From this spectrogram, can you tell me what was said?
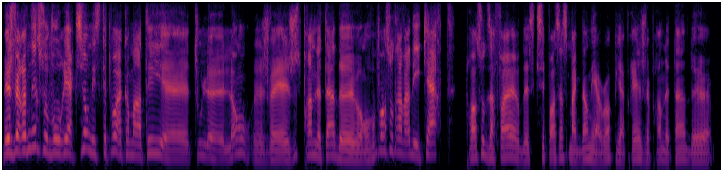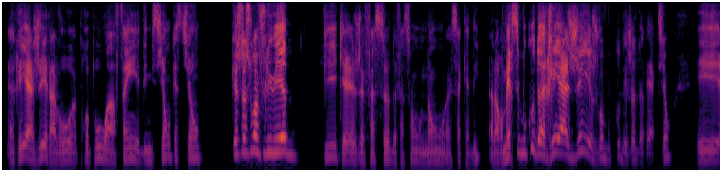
Mais je vais revenir sur vos réactions. N'hésitez pas à commenter euh, tout le long. Euh, je vais juste prendre le temps de. On va passer au travers des cartes, passer aux affaires de ce qui s'est passé à SmackDown et à Raw. Puis après, je vais prendre le temps de réagir à vos propos en fin d'émission. Question que ce soit fluide, puis que je fasse ça de façon non euh, saccadée. Alors, merci beaucoup de réagir. Je vois beaucoup déjà de réactions. Et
